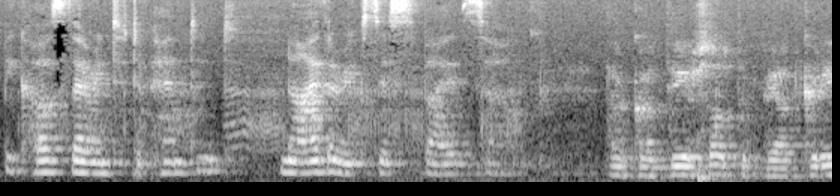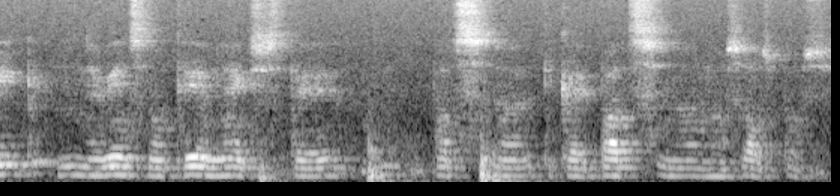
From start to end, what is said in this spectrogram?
Because they're interdependent, neither exists by itself. Tā kā tie ir savstarpēji atkarīgi, neviens no tiem neeksistē pats, uh, tikai pats no, no savas puses.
